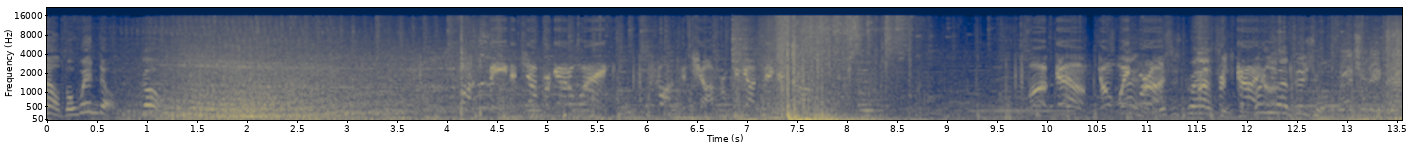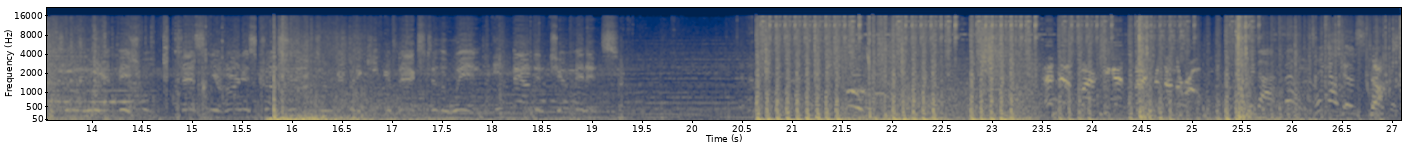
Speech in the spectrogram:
Bell, the window. Go. Fuck me, the chopper got away. Fuck the chopper, we got bigger problems. Lock down. Don't wait for us. This is ground Run team. for Confirm you have visual. Roger that, ground team, we have visual. Fasten your harness, cross your arms, and remember to keep your backs to the wind. Inbound in two minutes. Heads up, Mark. You got snipers on the roof. Copy that. Bell, take out those snipers.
